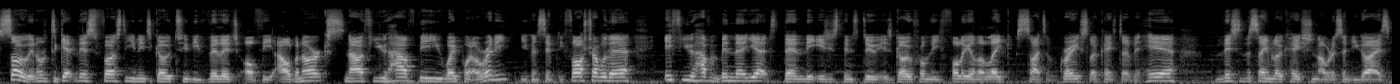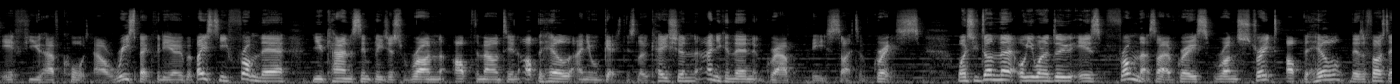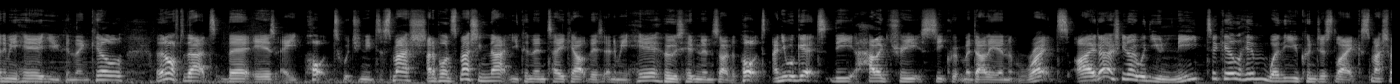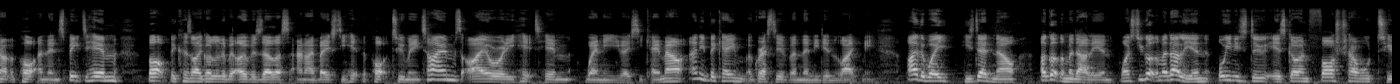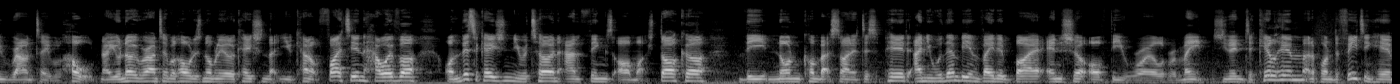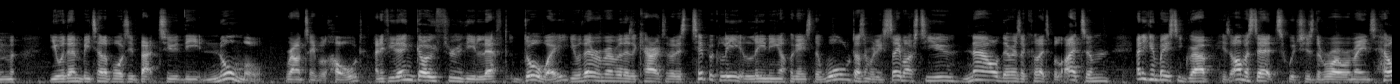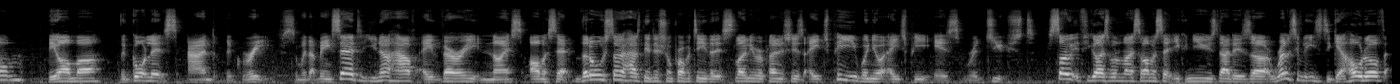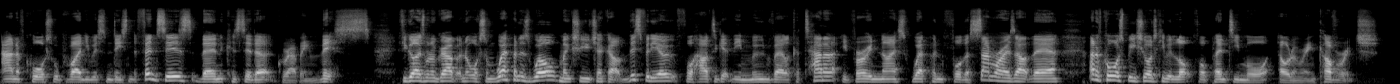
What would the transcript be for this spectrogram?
So in order to get this, firstly you need to go to the village of the Albinaurics. Now if you have the waypoint already, you can simply fast travel there. If you haven't been there yet, then the easiest thing to do is go from the Folly on the Lake site of Grace, located over here. This is the same location I would have sent you guys if you have caught our respec video, but basically from there, you can simply just run up the mountain, up the hill, and you'll get to this location, and you can then grab the Site of Grace. Once you've done that, all you want to do is, from that Site of Grace, run straight up the hill. There's a first enemy here you can then kill, and then after that, there is a pot which you need to smash, and upon smashing that, you can then take out this enemy here who's hidden inside the pot, and you will get the Haligtree Secret Medallion right. I don't actually know whether you need to kill him, whether you can just like smash him out the pot and then speak to him, but because I got a little bit overzealous and I basically hit the pot too many times, I already hit him when he basically came out and he became aggressive and then he didn't like me. Either way, he's dead now. I got the medallion. Once you got the medallion, all you need to do is go and fast travel to Roundtable Hold. Now you'll know Roundtable Hold is normally a location that you cannot fight in, however, on this occasion you return and things are much darker, the non-combat sign has disappeared, and you will then be invaded by Ensha of the Royal Remains. You then need to kill him, and upon defeating him, you will then be teleported back to the normal roundtable hold. And if you then go through the left doorway, you'll then remember there's a character that is typically leaning up against the wall, doesn't really say much to you. Now there is a collectible item, and you can basically grab his armor set, which is the Royal Remains helm, the armor, the gauntlets, and the greaves. And with that being said, you now have a very nice armor set that also has the additional property that it slowly replenishes HP when your HP is reduced. So if you guys want a nice armor set you can use that is uh, relatively easy to get hold of, and of course will provide you with some decent defenses, then consider grabbing this. If you guys want to grab an awesome weapon as well, make sure you check out this video for how to get the Moonveil Katana, a very nice weapon for the samurais out there, and of course be sure to keep it locked for plenty more Elden Ring coverage.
